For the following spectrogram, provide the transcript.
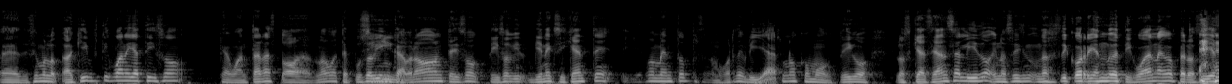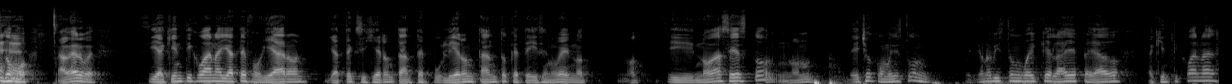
eh, decimos, aquí Tijuana ya te hizo que aguantaras todas, ¿no? Te puso bien cabrón, te hizo, te hizo bien, exigente y es momento, pues a lo mejor de brillar, ¿no? Como te digo, los que se han salido, y no estoy, no estoy corriendo de Tijuana, güey, pero sí es como, a ver, güey, si aquí en Tijuana ya te foguearon, ya te exigieron tanto, te pulieron tanto que te dicen, güey, no, no, si no das esto, no, de hecho, como dices tú, pues yo no he visto un güey que la haya pegado aquí en Tijuana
